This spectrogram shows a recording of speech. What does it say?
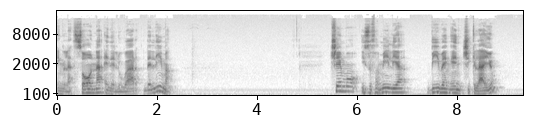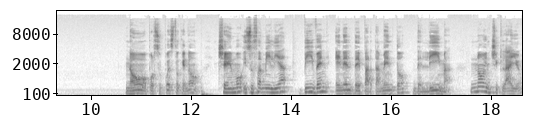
en la zona, en el lugar de Lima. Chemo y su familia viven en Chiclayo. No, por supuesto que no. Chemo y su familia viven en el departamento de Lima, no en Chiclayo.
